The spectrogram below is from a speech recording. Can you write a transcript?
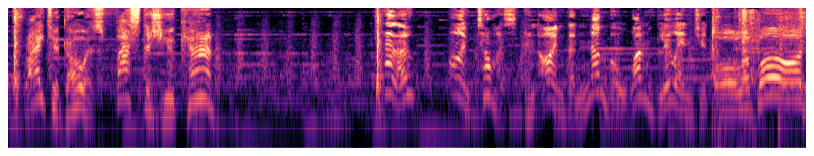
try to go as fast as you can. Hello, I'm Thomas, and I'm the number one blue engine. All aboard!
